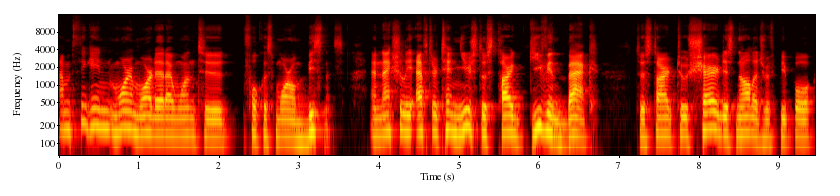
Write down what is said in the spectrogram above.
I'm thinking more and more that I want to focus more on business. And actually after 10 years to start giving back, to start to share this knowledge with people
